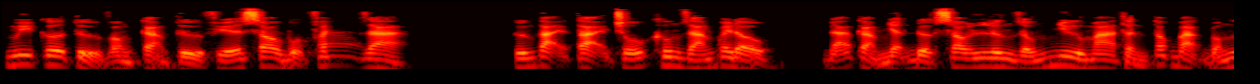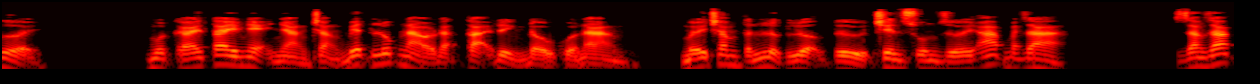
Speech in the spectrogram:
nguy cơ tử vong cảm từ phía sau buộc phát ra. Cứng tại tại chỗ không dám quay đầu, đã cảm nhận được sau lưng giống như ma thần tóc bạc bóng người. Một cái tay nhẹ nhàng chẳng biết lúc nào đặt tại đỉnh đầu của nàng, mấy trăm tấn lực lượng từ trên xuống dưới áp bách ra. Giang giác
